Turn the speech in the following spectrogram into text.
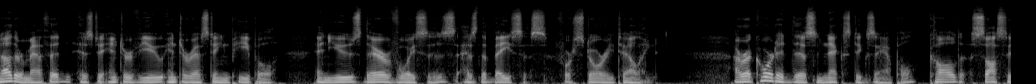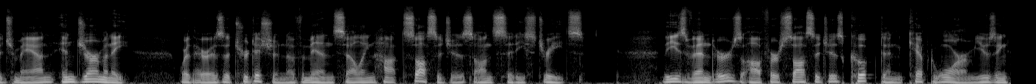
Another method is to interview interesting people and use their voices as the basis for storytelling. I recorded this next example, called Sausage Man, in Germany, where there is a tradition of men selling hot sausages on city streets. These vendors offer sausages cooked and kept warm using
